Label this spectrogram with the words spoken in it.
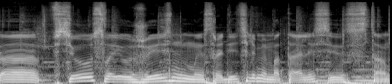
э, всю свою жизнь мы с родителями мотались из там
